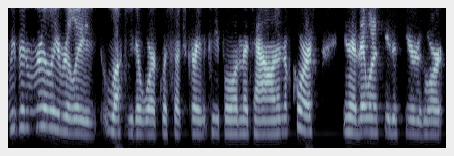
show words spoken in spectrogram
we've been really, really lucky to work with such great people in the town. And of course, you know, they want to see the ski resort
